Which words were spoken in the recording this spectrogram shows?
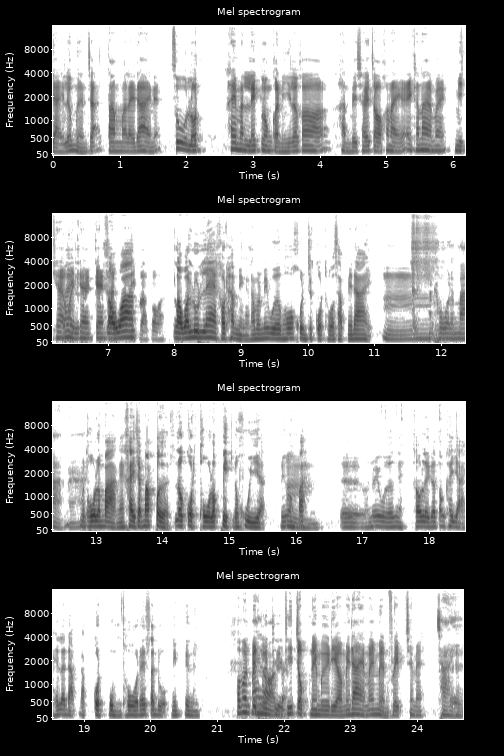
หญ่ๆ แล้วเหมือนจะทำอะไรได้เนี่ย สู้ลดให้มันเล็กลงกว่านี้ แล้วก็หันไปใช้จอข้างในไอ้ข้างหน้าไม่มีแค่เอาไว้ไม่แค่แก้ไขเราว่าดีกว่าปะวะเราว่ารุ่นแรกเขาทำอย่างนั้นแล้วมันไม่เวิร์กเพราะว่าคนจะกดโทรศัพท์ไม่ได้อืมมันโทรลำบากนะมันโทรลำบากไงใครจะมาเปิดแล้วกดโทรแล้วปิดแล้วคุยอะนึกออกปะอืมเออมันไม่เวิร์กไงเขาเลยก็ต้องขยายให้ระดับแบบกดปุ่มโทรได้สะดวกนิดนึงเพ ราะมันเป็นไม่หรมือกอถือที่จบในมือเดียวไม่ได้ไม่เหมือน Flip ใช่ไหมใช่เออ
